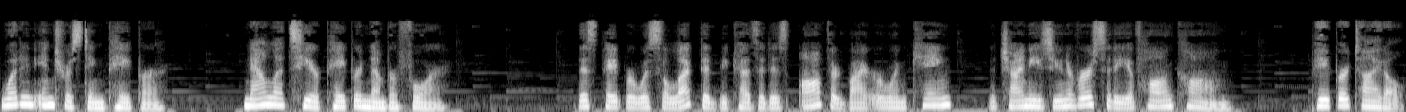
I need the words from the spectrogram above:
What an interesting paper. Now let's hear paper number 4. This paper was selected because it is authored by Irwin King, the Chinese University of Hong Kong. Paper title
